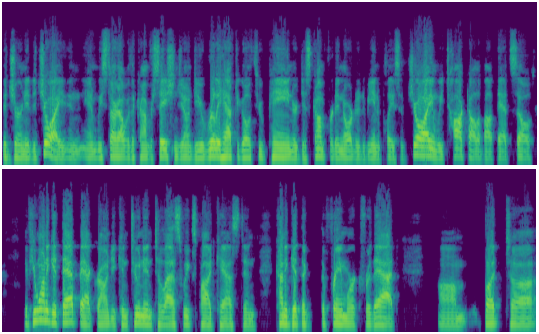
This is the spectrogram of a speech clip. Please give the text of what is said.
the journey to joy. And, and we start out with a conversation, you know, do you really have to go through pain or discomfort in order to be in a place of joy? And we talked all about that. So if you want to get that background, you can tune into last week's podcast and kind of get the, the framework for that. Um, but uh,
